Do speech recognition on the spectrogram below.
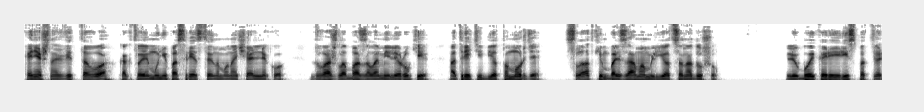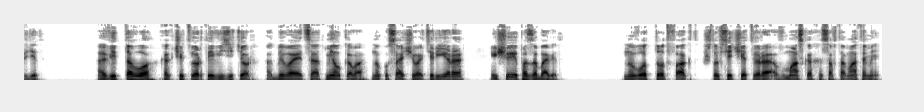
Конечно, вид того, как твоему непосредственному начальнику два жлоба заломили руки, а третий бьет по морде, сладким бальзамом льется на душу. Любой карьерист подтвердит. А вид того, как четвертый визитер отбивается от мелкого, но кусачего терьера, еще и позабавит. Но вот тот факт, что все четверо в масках и с автоматами,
